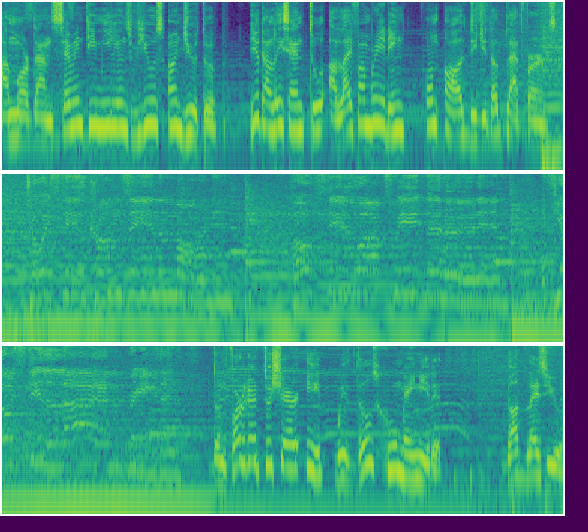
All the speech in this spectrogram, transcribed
and more than 70 million views on YouTube. You can listen to A Alive and Breathing on all digital platforms. Don't forget to share it with those who may need it. God bless you.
